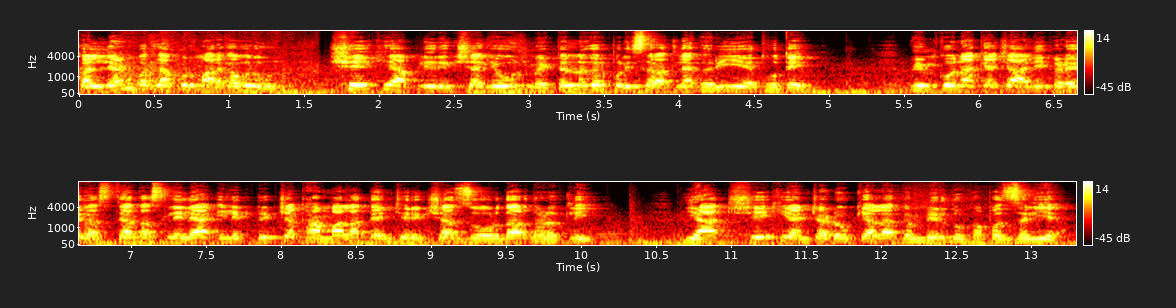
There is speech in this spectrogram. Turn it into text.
कल्याण बदलापूर मार्गावरून शेख हे आपली रिक्षा घेऊन मेटलनगर परिसरातल्या घरी येत होते. विमको नाक्याच्या अलीकडे रस्त्यात असलेल्या इलेक्ट्रिकच्या खांबाला त्यांची रिक्षा जोरदार धडकली. यात शेख यांच्या डोक्याला गंभीर दुखापत झाली आहे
